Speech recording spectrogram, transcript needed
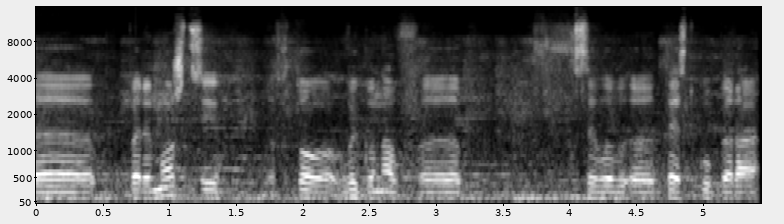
е, переможці, хто виконав е, е, тест Купера е,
